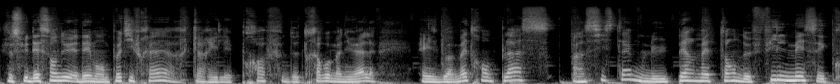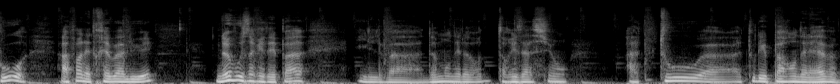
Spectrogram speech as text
Je suis descendu aider mon petit frère car il est prof de travaux manuels et il doit mettre en place un système lui permettant de filmer ses cours afin d'être évalué. Ne vous inquiétez pas, il va demander l'autorisation à, à tous les parents d'élèves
